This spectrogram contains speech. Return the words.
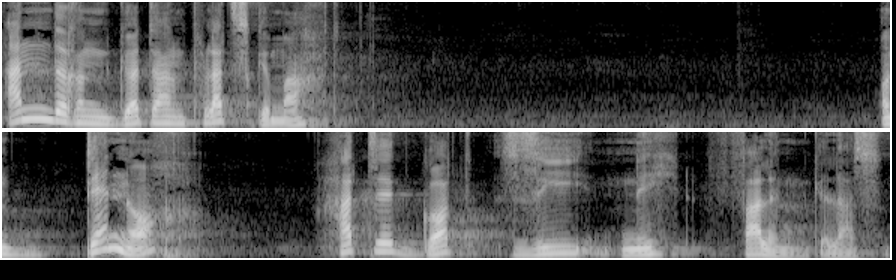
anderen Göttern Platz gemacht. Und dennoch hatte Gott sie nicht fallen gelassen.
